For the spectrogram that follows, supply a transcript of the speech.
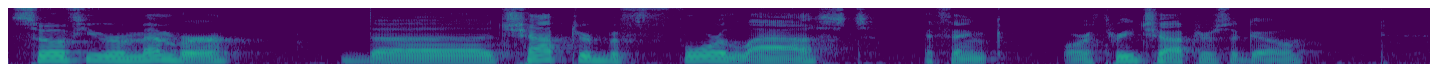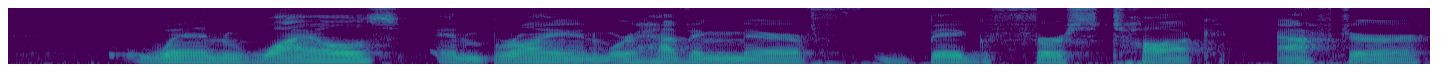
so if you remember, the chapter before last, I think, or three chapters ago, when Wiles and Brian were having their f- big first talk after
